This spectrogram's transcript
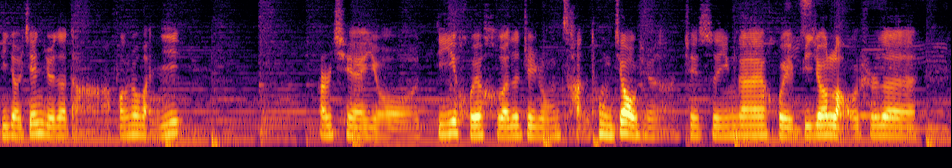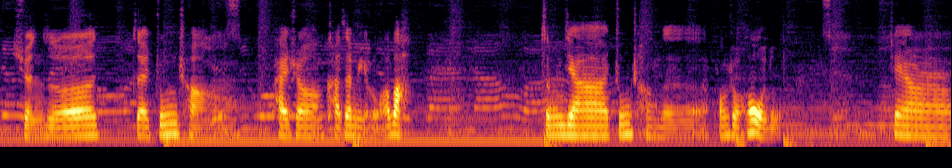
比较坚决的打防守反击，而且有第一回合的这种惨痛教训啊，这次应该会比较老实的选择。在中场派上卡塞米罗吧，增加中场的防守厚度。这样，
